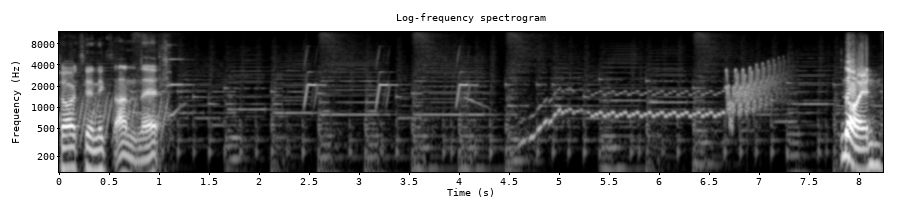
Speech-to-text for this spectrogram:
Schaut hier nichts an, ne? Nein.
